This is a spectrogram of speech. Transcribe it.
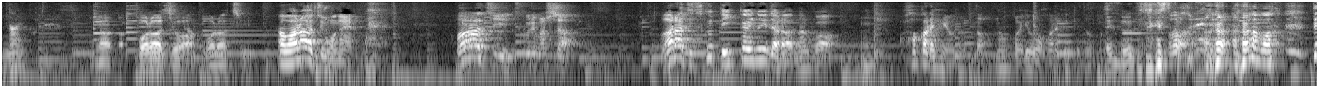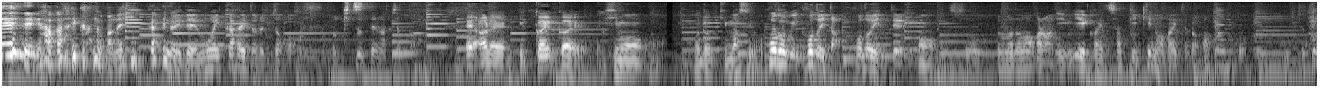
ないので。あわらあちはわらあち。あわらあちもね。わらあち作りました。わらあち作って一回脱いだらなんかうん測れへんようになった。なんかよう分からへんけど。えどういうことですか？丁寧に測らないかんのかね一回脱いでもう一回履いたらちょっとピツってなっちゃった。えあれ一回一回紐ほどきますよ。ほどきほどいた。ほどいて。うん。そう。まだわからん。い家帰ってさっき昨日入ったらあなんかちょっと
